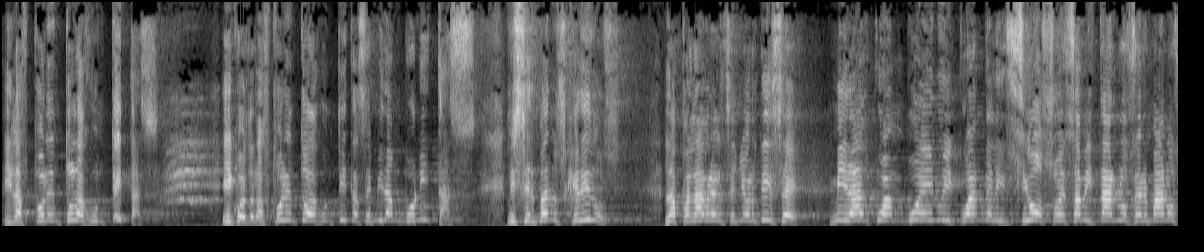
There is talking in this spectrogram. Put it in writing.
y las ponen todas juntitas. Y cuando las ponen todas juntitas se miran bonitas. Mis hermanos queridos, La palabra del Señor dice, mirad cuán bueno y cuán delicioso es habitar los hermanos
